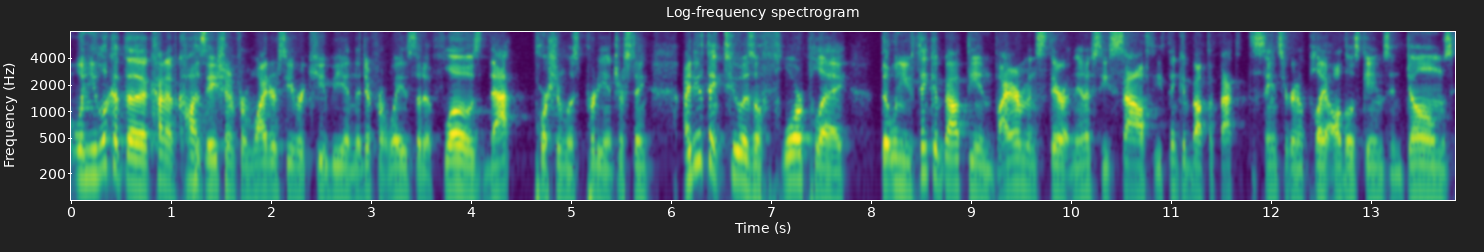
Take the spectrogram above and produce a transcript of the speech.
when you look at the kind of causation from wide receiver QB and the different ways that it flows, that portion was pretty interesting. I do think too, as a floor play, that when you think about the environments there in the NFC South, you think about the fact that the Saints are going to play all those games in domes,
